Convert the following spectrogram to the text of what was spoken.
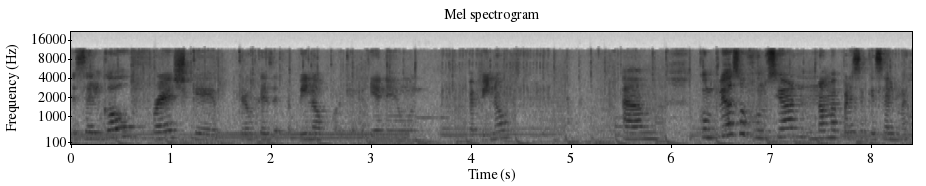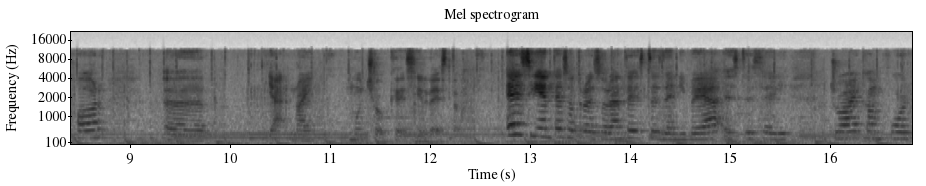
Es el Go Fresh que creo que es de pepino porque tiene un pepino. cumplió su función. No me parece que sea el mejor. Uh, ya, no hay mucho que decir de esto. El siguiente es otro desodorante, este es de Nivea, este es el Dry Comfort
